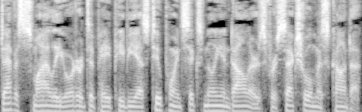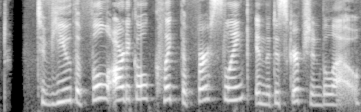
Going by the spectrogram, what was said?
Tavis Smiley ordered to pay PBS $2.6 million for sexual misconduct. To view the full article, click the first link in the description below.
